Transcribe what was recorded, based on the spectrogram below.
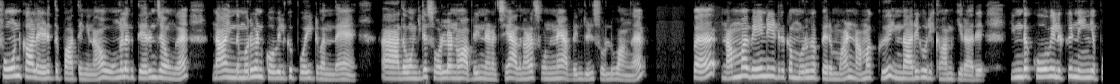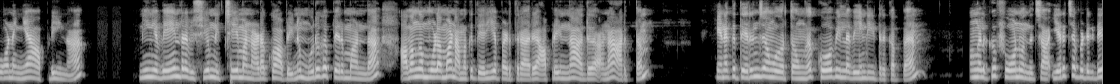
ஃபோன் காலை எடுத்து பார்த்தீங்கன்னா, உங்களுக்கு தெரிஞ்சவங்க, "நான் இந்த முருகன் கோவிலுக்கு போயிட்டு வந்தேன். அதை உங்ககிட்ட சொல்லணும் அப்படின்னு நினச்சேன் அதனால் சொன்னேன்." அப்படின்னு சொல்லி சொல்லுவாங்க. இப்போ நம்ம வேண்டிகிட்டு இருக்க முருகப்பெருமான் நமக்கு இந்த அறிகுறி காமிக்கிறாரு. இந்த கோவிலுக்கு நீங்கள் போனீங்க அப்படின்னா, நீங்கள் வேண்டுற விஷயம் நிச்சயமாக நடக்கும் அப்படின்னு முருகப்பெருமான் தான் அவங்க மூலமாக நமக்கு தெரியப்படுத்துறாரு அப்படின்னு தான் அது ஆனால் அர்த்தம். எனக்கு தெரிஞ்சவங்க ஒருத்தவங்க கோவில்ல வேண்டிகிட்டு இருக்கப்ப, அவங்களுக்கு ஃபோன் வந்துச்சா எரிச்சப்பட்டுக்கிட்டே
